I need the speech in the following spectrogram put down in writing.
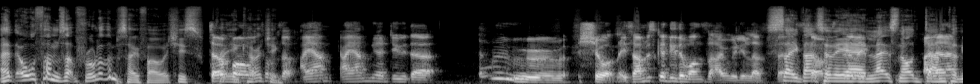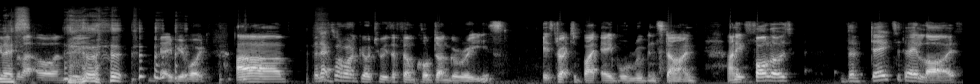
And all thumbs up for all of them so far, which is so encouraging. I am I am going to do the ooh, shortly, so I'm just going to do the ones that I really love. First. Save that so to the end. Let's not dampen this. Like, oh, maybe avoid. Um, the next one I want to go to is a film called Dungarees. It's directed by Abel Rubinstein, and it follows the day-to-day life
